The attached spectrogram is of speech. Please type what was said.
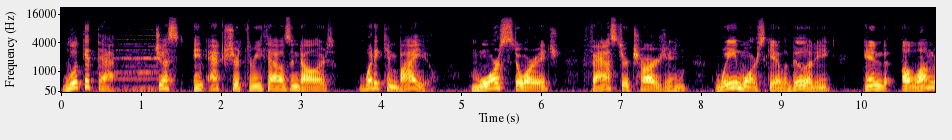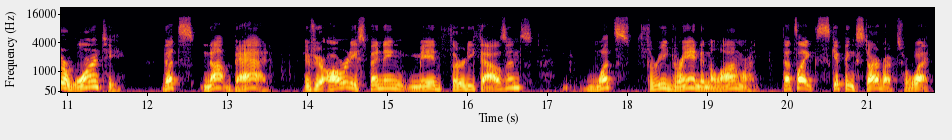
look at that, just an extra $3,000, what it can buy you. More storage, faster charging, way more scalability, and a longer warranty. That's not bad. If you're already spending mid 30 thousands, what's three grand in the long run? That's like skipping Starbucks for what,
